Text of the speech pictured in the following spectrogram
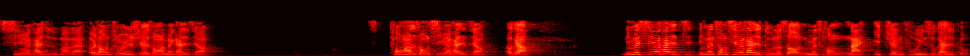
新约开始读吗？儿童主日学从来没开始教，通常是从新约开始教。OK 啊，你们新约开始，你们从新约开始读的时候，你们从哪一卷福音书开始读？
